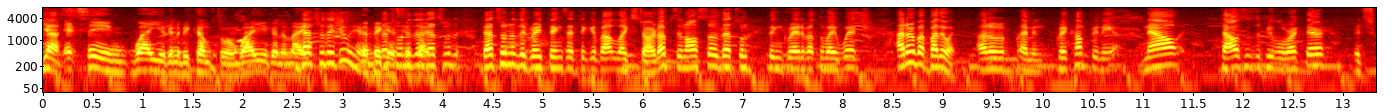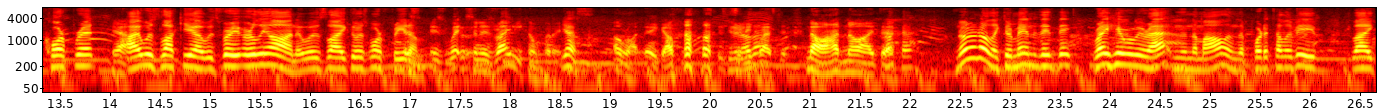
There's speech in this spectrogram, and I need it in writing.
yes. It's seeing where you're going to be comfortable and where you're going to make. that's what they do here. The biggest that's one of the that's one that's one of the great things I think about like startups, and also that's one thing great about the way Wix. I don't know about by the way. I don't. I mean, great company. Now thousands of people work there. It's corporate. Yeah. I was lucky. I was very early on. It was like there was more freedom. is Wix an Israeli company? Yes. Oh right, there you go. Silly know that? question. No, I had no idea. Okay. No, no, no. Like they're man. They, they right here where we were at, and in the mall in the port of Tel Aviv, like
